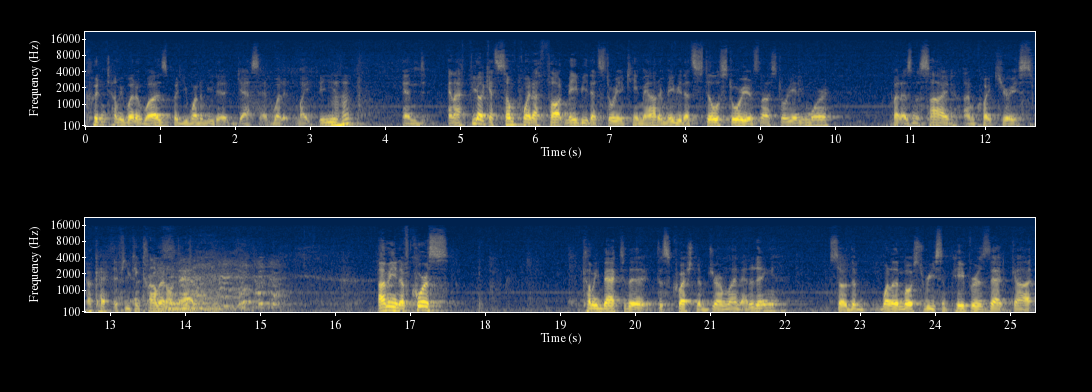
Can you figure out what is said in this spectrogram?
couldn't tell me what it was, but you wanted me to guess at what it might be. Mm-hmm. And and I feel like at some point I thought maybe that story came out, or maybe that's still a story, or it's not a story anymore. But as an aside, I'm quite curious Okay. if you can comment on that. I mean, of course, coming back to the, this question of germline editing, so the, one of the most recent papers that got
